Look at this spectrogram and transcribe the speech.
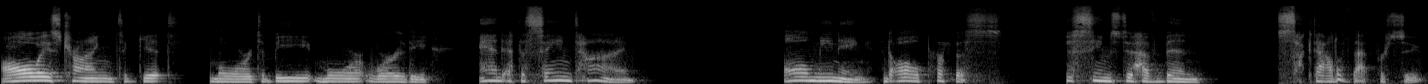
always trying to get more, to be more worthy. And at the same time, all meaning and all purpose just seems to have been sucked out of that pursuit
